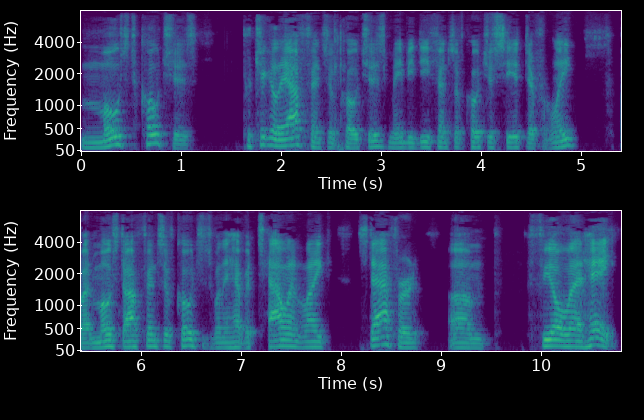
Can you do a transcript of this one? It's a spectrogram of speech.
most coaches particularly offensive coaches, maybe defensive coaches see it differently, but most offensive coaches, when they have a talent like Stafford, um, feel that, hey,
